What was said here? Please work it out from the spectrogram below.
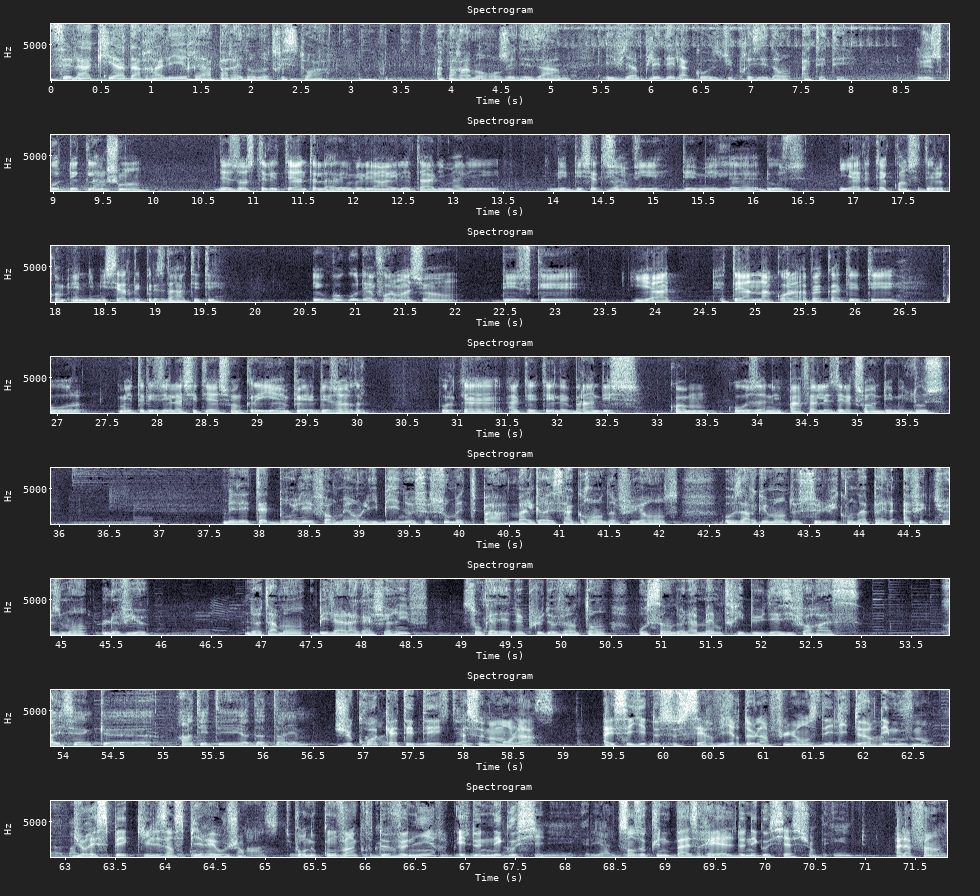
C'est là qu'Iyad Rali réapparaît dans notre histoire. Apparemment rangé des armes, il vient plaider la cause du président ATT. Jusqu'au déclenchement des hostilités entre la rébellion et l'État du Mali, le 17 janvier 2012, Iyad était considéré comme un émissaire du président ATT. Et beaucoup d'informations disent que Iyad était en accord avec ATT pour maîtriser la situation, créer un peu de désordre pour qu'ATT le brandisse comme cause à ne pas faire les élections en 2012. Mais les têtes brûlées formées en Libye ne se soumettent pas, malgré sa grande influence, aux arguments de celui qu'on appelle affectueusement le vieux. Notamment Bilal Aga Sherif, son cadet de plus de 20 ans, au sein de la même tribu des Iforas. I think, uh, je crois qu'ATT, à ce moment-là, a essayé de se servir de l'influence des leaders des mouvements, du respect qu'ils inspiraient aux gens, pour nous convaincre de venir et de négocier, sans aucune base réelle de négociation. À la fin,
